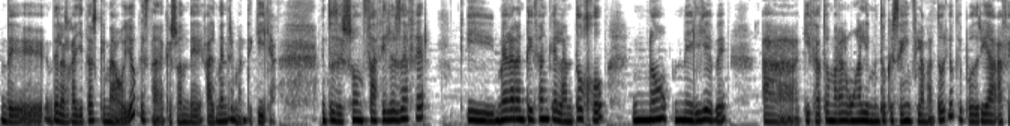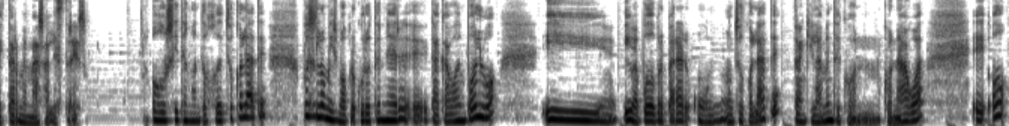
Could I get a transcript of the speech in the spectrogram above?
de, las galletas que me hago yo, que, están, que son de almendra y mantequilla. Entonces son fáciles de hacer y me garantizan que el antojo no me lleve a quizá tomar algún alimento que sea inflamatorio que podría afectarme más al estrés. O si tengo antojo de chocolate, pues es lo mismo, procuro tener eh, cacao en polvo y, me puedo preparar un, chocolate tranquilamente con, agua eh, o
